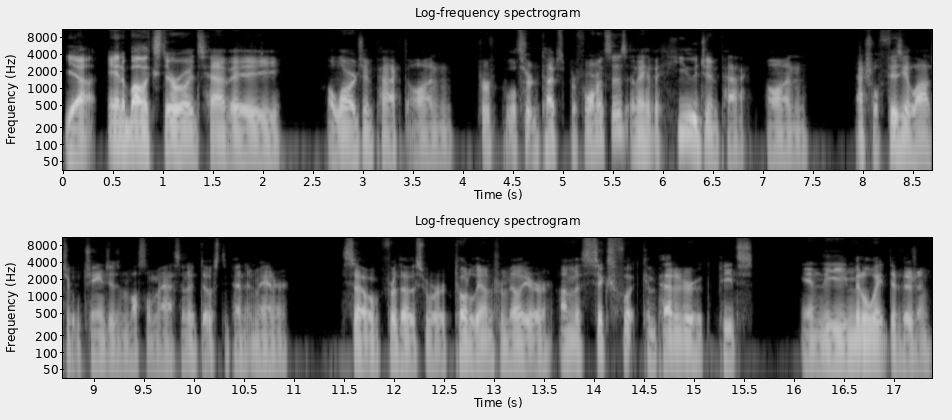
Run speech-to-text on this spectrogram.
yeah, anabolic steroids have a a large impact on per, well certain types of performances, and they have a huge impact on actual physiological changes in muscle mass in a dose-dependent manner. So, for those who are totally unfamiliar, I'm a six-foot competitor who competes in the middleweight division,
